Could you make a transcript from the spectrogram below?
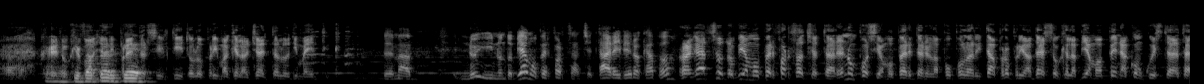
Ah, credo Eh, che voglia perché. riprendersi il titolo prima che la gente lo dimentichi. Eh, ma noi non dobbiamo per forza accettare, vero capo? Ragazzo, dobbiamo per forza accettare, non possiamo perdere la popolarità proprio adesso che l'abbiamo appena conquistata.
